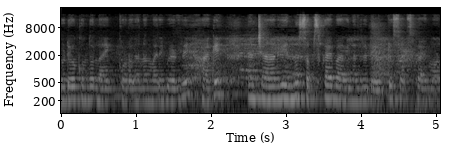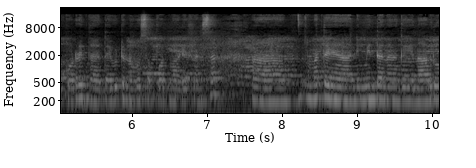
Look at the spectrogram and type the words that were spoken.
ವಿಡಿಯೋಕ್ಕೊಂದು ಲೈಕ್ ಕೊಡೋದನ್ನು ಮರಿಬೇಡ್ರಿ. ಹಾಗೆ ನನ್ನ ಚಾನಲ್ಗೆ ಇನ್ನೂ ಸಬ್ಸ್ಕ್ರೈಬ್ ಆಗಿಲ್ಲ ಅಂದರೆ ದಯವಿಟ್ಟು ಸಬ್ಸ್ಕ್ರೈಬ್ ಮಾಡಿಕೊಡ್ರಿ. ದಯವಿಟ್ಟು ನನಗೂ ಸಪೋರ್ಟ್ ಮಾಡಿ ಫ್ರೆಂಡ್ಸ ಮತ್ತು ನಿಮ್ಮಿಂದ ನನಗೆ ಏನಾದರೂ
